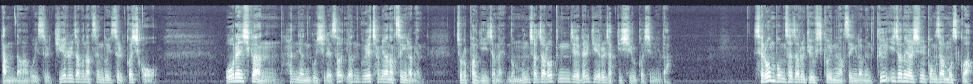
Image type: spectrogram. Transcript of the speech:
담당하고 있을 기회를 잡은 학생도 있을 것이고 오랜 시간 한 연구실에서 연구에 참여한 학생이라면 졸업하기 이전에 논문 저자로 등재될 기회를 잡기 쉬울 것입니다. 새로운 봉사자를 교육시키고 있는 학생이라면 그 이전에 열심히 봉사한 모습과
